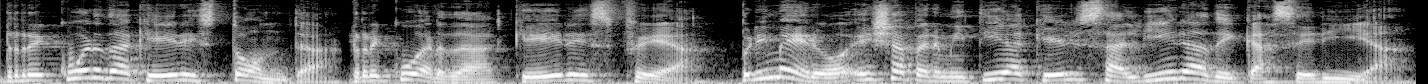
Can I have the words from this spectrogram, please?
Recuerda que eres tonta, recuerda que eres fea. Primero, ella permitía que él saliera de cacería,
